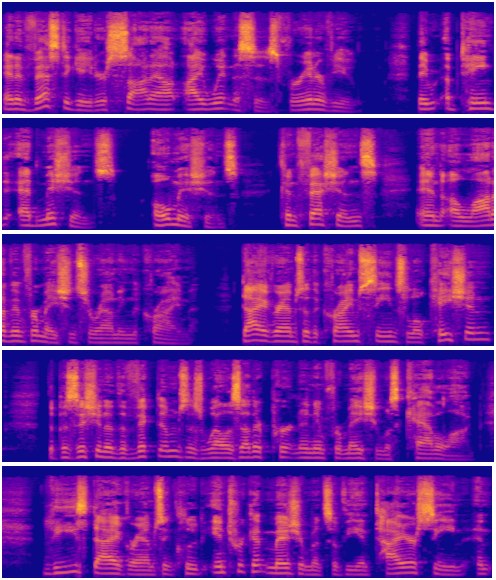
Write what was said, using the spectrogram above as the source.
and investigators sought out eyewitnesses for interview. They obtained admissions, omissions, confessions, and a lot of information surrounding the crime. Diagrams of the crime scene's location, the position of the victims, as well as other pertinent information was cataloged. These diagrams include intricate measurements of the entire scene and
